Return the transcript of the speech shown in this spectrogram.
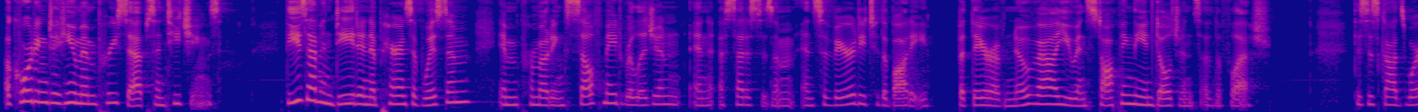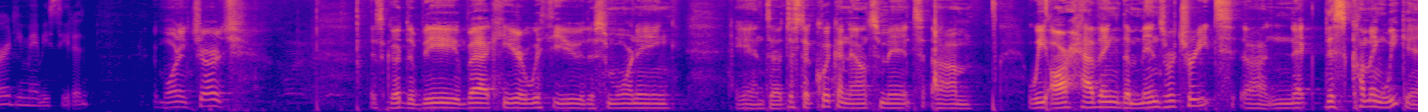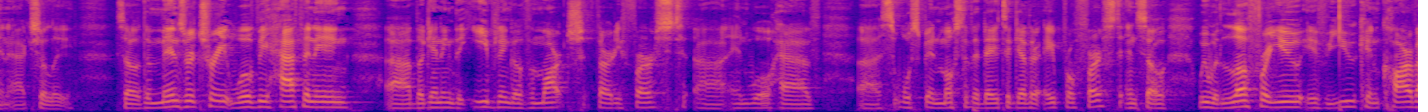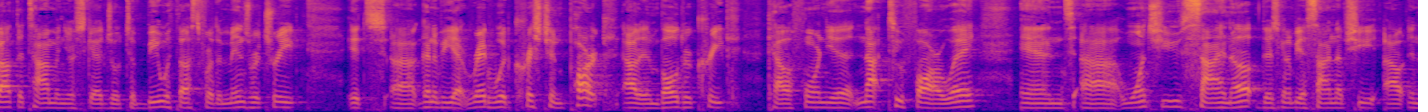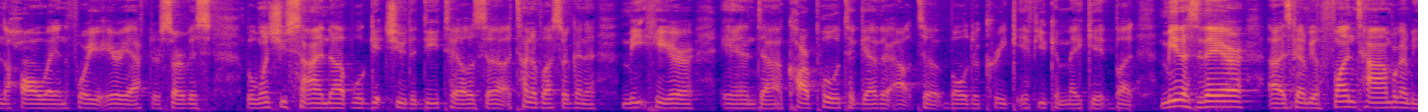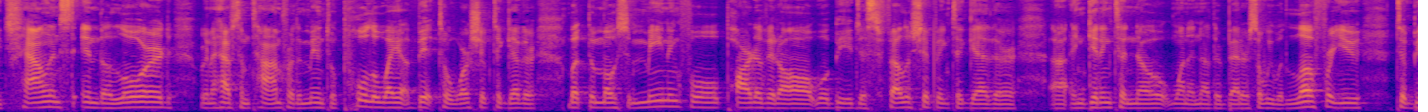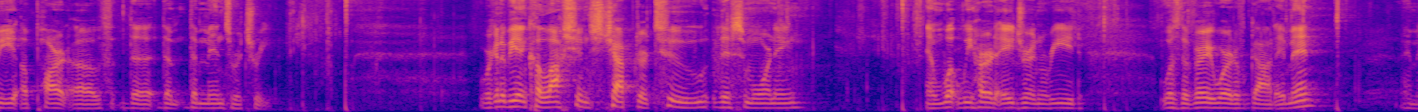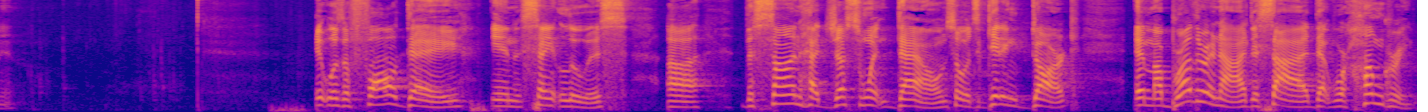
according to human precepts and teachings these have indeed an appearance of wisdom in promoting self made religion and asceticism and severity to the body, but they are of no value in stopping the indulgence of the flesh. This is God's word. You may be seated. Good morning, church. It's good to be back here with you this morning. And uh, just a quick announcement um, we are having the men's retreat uh, next, this coming weekend, actually. So the men's retreat will be happening uh, beginning the evening of March 31st, uh, and we'll have uh, we'll spend most of the day together April 1st. And so we would love for you if you can carve out the time in your schedule to be with us for the men's retreat. It's uh, going to be at Redwood Christian Park out in Boulder Creek, California, not too far away. And uh, once you sign up, there's going to be a sign up sheet out in the hallway in the foyer area after service. But once you sign up, we'll get you the details. Uh, a ton of us are going to meet here and uh, carpool together out to Boulder Creek if you can make it. But meet us there. Uh, it's going to be a fun time. We're going to be challenged in the Lord. We're going to have some time for the men to pull away a bit to worship together. But the most meaningful part of it all will be just fellowshipping together uh, and getting to know one another better. So we would love for you to be a part of the, the, the men's retreat. We're going to be in Colossians chapter 2 this morning. And what we heard Adrian read was the very word of God. Amen? Amen. It was a fall day in St. Louis. Uh, the sun had just went down, so it's getting dark. And my brother and I decide that we're hungry.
